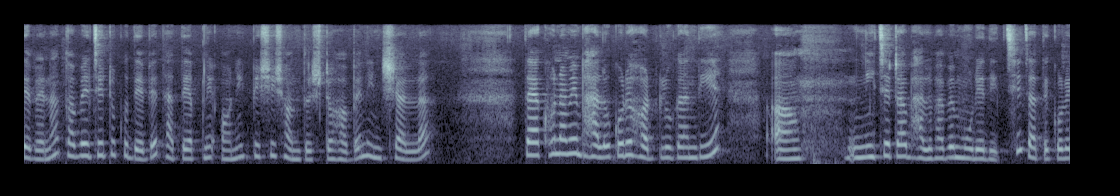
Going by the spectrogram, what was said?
দেবে না, তবে যেটুকু দেবে তাতে আপনি অনেক বেশি সন্তুষ্ট হবেন, ইনশাল্লাহ। তো এখন আমি ভালো করে হট গ্লু গান দিয়ে নিচেটা ভালোভাবে মুড়ে দিচ্ছি, যাতে করে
